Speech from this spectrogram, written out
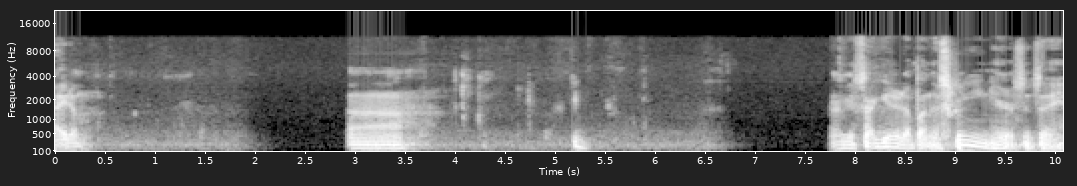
item. I guess I get it up on the screen here since I.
